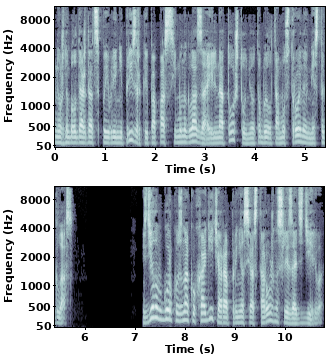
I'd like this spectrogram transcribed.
Нужно было дождаться появления призрака и попасться ему на глаза или на то, что у него -то было там устроено вместо глаз. Сделав горку знак «Уходить», араб принялся осторожно слезать с дерева.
